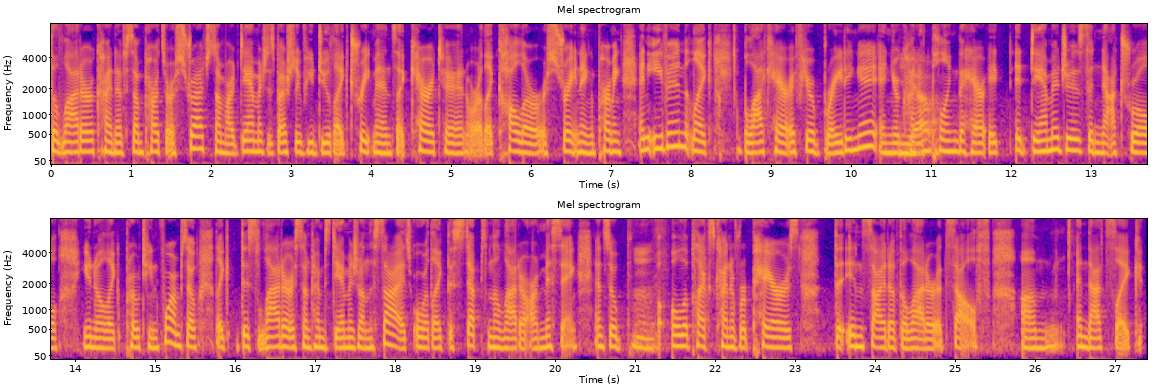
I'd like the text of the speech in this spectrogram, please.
the ladder kind of some parts are stretched, some are damaged, especially if you do like treatments like keratin or like color or straightening, and perming, and even like black hair. If you're braiding it and you're kind Yep. of pulling the hair, it it damages the natural, you know, like protein form. So like this ladder is sometimes damaged on the sides, or like the steps in the ladder are missing, and so Olaplex kind of repairs the inside of the ladder itself, um, and that's like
